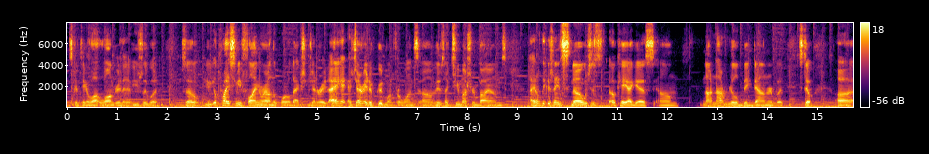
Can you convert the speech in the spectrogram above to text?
it's gonna take a lot longer than it usually would. So you, will probably see me flying around the world actually generate. I, I generated a good one for once. Um, there's like two mushroom biomes. I don't think there's any snow, which is okay, I guess. Um, not not real big downer, but still. Uh,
